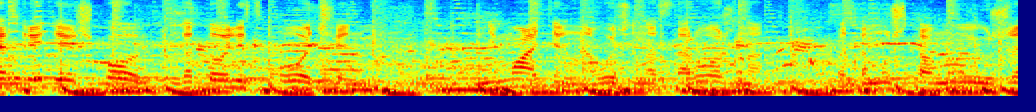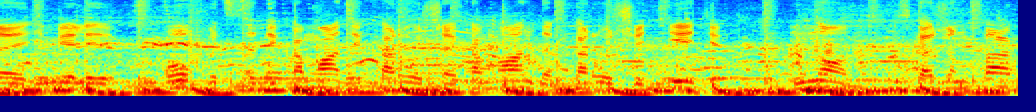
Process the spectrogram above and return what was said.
Мы 163 школы готовились очень внимательно, очень осторожно, потому что мы уже имели опыт с этой командой, хорошая команда, хорошие дети. Но, скажем так,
